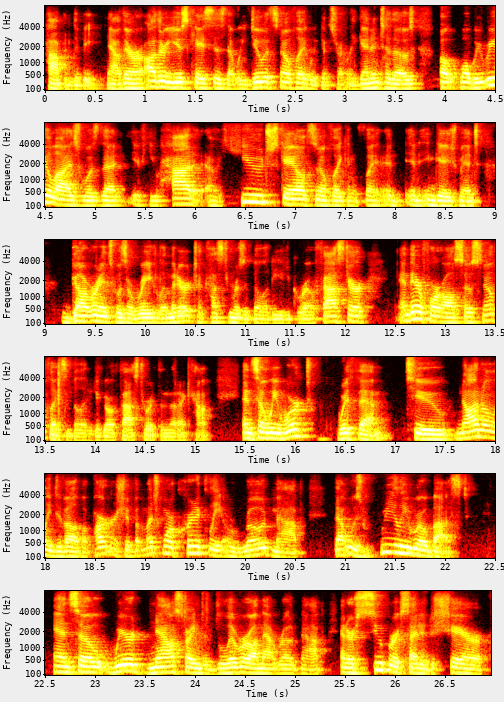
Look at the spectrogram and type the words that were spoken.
happened to be. Now, there are other use cases that we do with Snowflake. We can certainly get into those. But what we realized was that if you had a huge scale Snowflake engagement, governance was a rate limiter to customers' ability to grow faster and therefore also Snowflake's ability to grow faster within that account. And so we worked with them to not only develop a partnership, but much more critically, a roadmap that was really robust. And so we're now starting to deliver on that roadmap and are super excited to share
